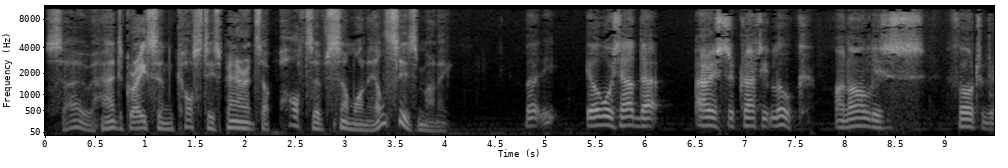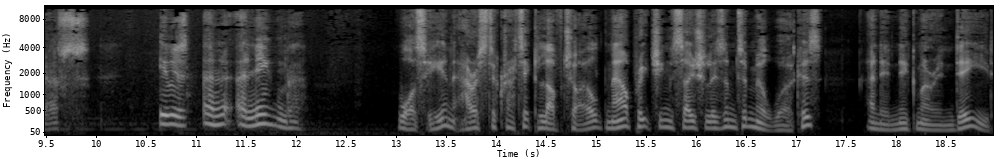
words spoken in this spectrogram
So, had Grayson cost his parents a pot of someone else's money? But he always had that aristocratic look on all his photographs. He was an enigma. Was he an aristocratic love child now preaching socialism to mill workers? An enigma indeed.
